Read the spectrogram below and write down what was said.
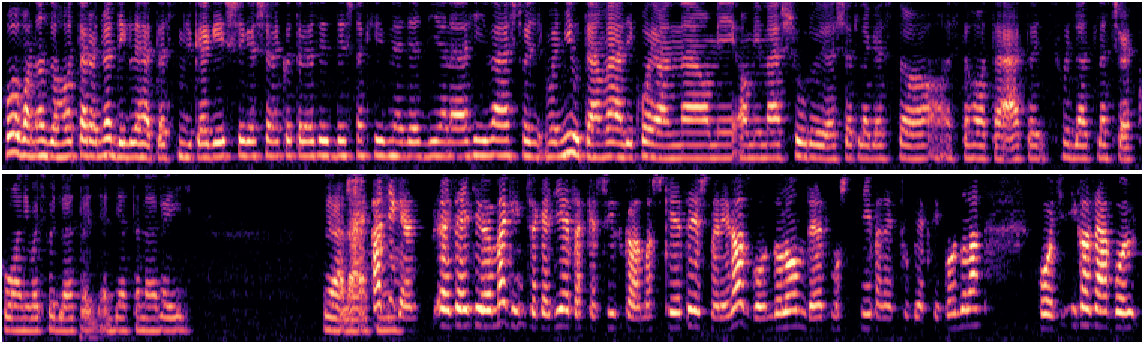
hol van az a határ, hogy meddig lehet ezt mondjuk egészséges elkötelezésnek hívni egy, egy ilyen elhívást, vagy, vagy miután válik olyanná, ami, ami már súrolja esetleg ezt a, ezt a határt, hogy hogy lehet lecsekkolni, vagy hogy lehet egy, egyáltalán erre így rálátni? Hát igen, ez egy megint csak egy érdekes, izgalmas kérdés, mert én azt gondolom, de ez most nyilván egy szubjektív gondolat, hogy igazából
